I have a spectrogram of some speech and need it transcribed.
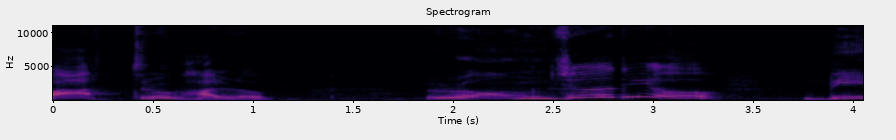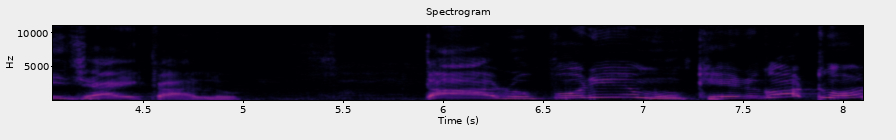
পাত্র ভালো, রং যদিও বেজায় কালো। তার উপরে মুখের গঠন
